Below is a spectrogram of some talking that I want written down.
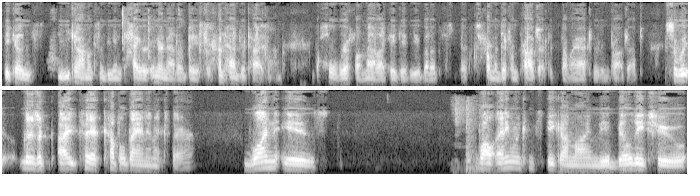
because the economics of the entire internet are based around advertising. A whole riff on that I could give you, but it's, it's from a different project. It's not my activism project. So we, there's a, I'd say a couple dynamics there. One is while anyone can speak online, the ability to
